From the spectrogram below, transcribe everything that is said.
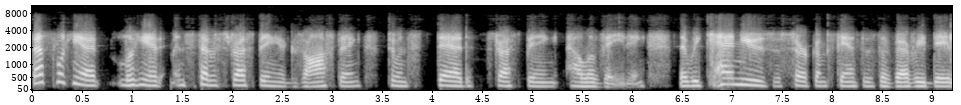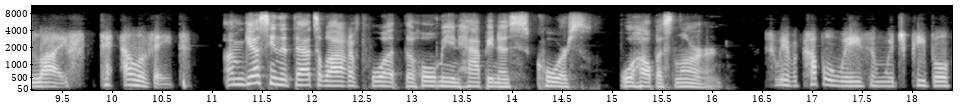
That's looking at looking at instead of stress being exhausting to instead stress being elevating that we can use the circumstances of everyday life to elevate. I'm guessing that that's a lot of what the whole being happiness course will help us learn so we have a couple ways in which people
